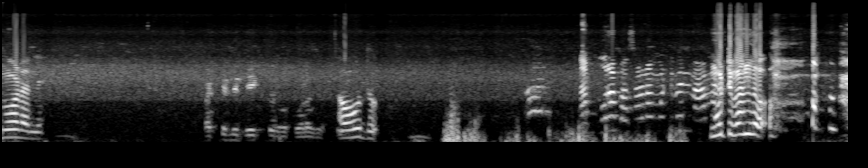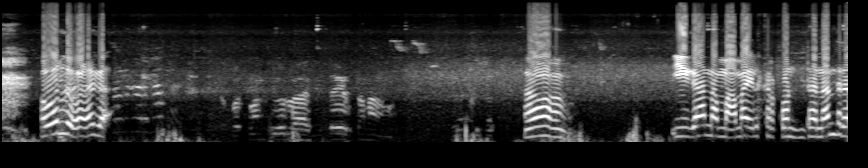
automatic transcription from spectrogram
ನೋಡಲ್ಲಿ. ಹೌದು. ಮುಟ್ಟಿ ಬಂದ್ಲು. ಹೌದು ಒಳಗ ಬಸವಣ್ಣ ದೇವ್ರ ಹಿಂದೆ ಇರ್ತಾನ ಅವ್ನು. ಈಗ ನಮ್ಮ ಮಾಮ ಎಲ್ಲಿ ಕರ್ಕೊಂಡಂದ್ರ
